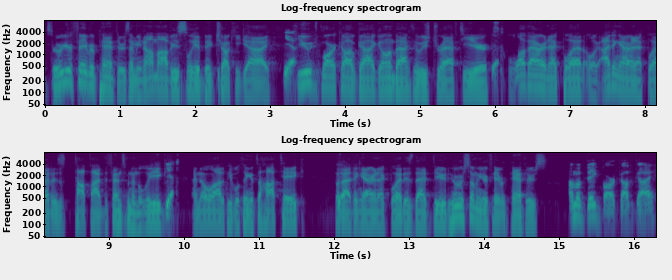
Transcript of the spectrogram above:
so who are your favorite Panthers? I mean, I'm obviously a big Chucky guy. Yeah. Huge Barkov guy going back to his draft year. Yeah. Love Aaron Ekblad. Oh, I think Aaron Ekblad is top five defenseman in the league. Yeah. I know a lot of people think it's a hot take, but Yeah. I think Aaron Ekblad is that dude. Who are some of your favorite Panthers? I'm a big Barkov guy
